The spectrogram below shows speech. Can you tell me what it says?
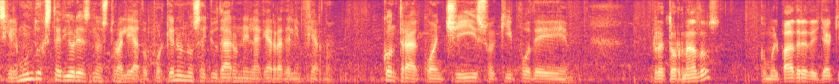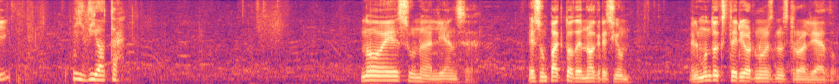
Si el mundo exterior es nuestro aliado, ¿por qué no nos ayudaron en la guerra del infierno? Contra Quan Chi y su equipo de... ¿Retornados? ¿Como el padre de Jackie? Idiota. No es una alianza. Es un pacto de no agresión. El mundo exterior no es nuestro aliado.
